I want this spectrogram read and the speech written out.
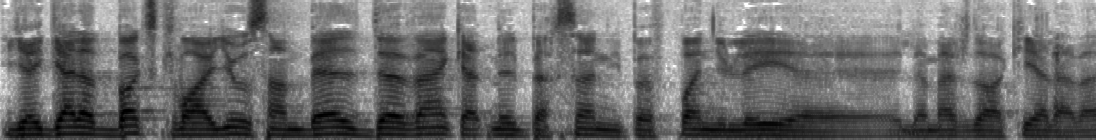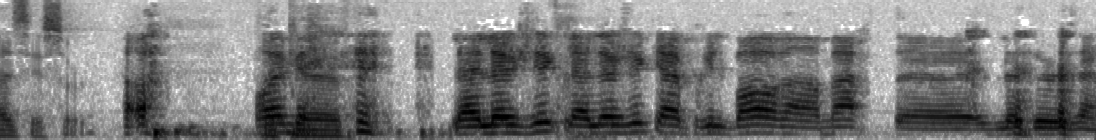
Il y a le Galop Box qui va lieu au Centre Bell devant 4000 personnes. Ils ne peuvent pas annuler le match de hockey à Laval, c'est sûr. Ah, mais la, logique, la logique a pris le bord en mars y a deux ans.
